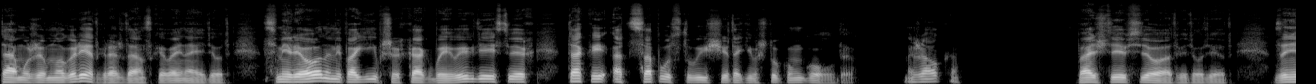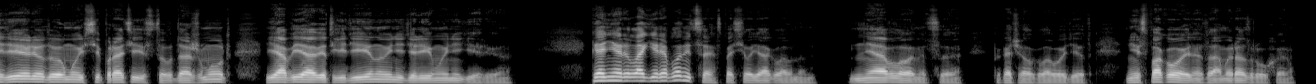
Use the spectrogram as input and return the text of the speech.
«Там уже много лет гражданская война идет, с миллионами погибших как в боевых действиях, так и от сопутствующей таким штукам голода. Жалко. «Почти все», — ответил дед. «За неделю, думаю, сепаратистов дожмут и объявят единую неделимую Нигерию». «Пионеры лагеря обломится?» — спросил я о главном. «Не обломится», — покачал головой дед. «Неспокойно там и разруха».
